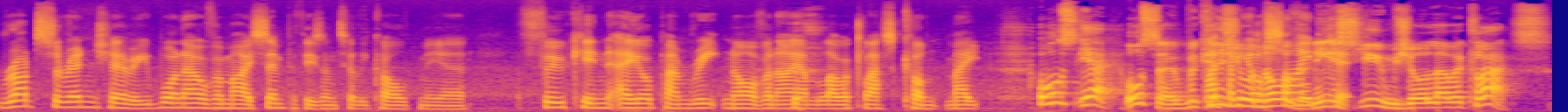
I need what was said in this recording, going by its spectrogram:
Rod Syringe here, he won over my sympathies until he called me a fucking A up I'm reet northern I am lower class cunt mate. Also, yeah. Also, because I'm you're your northern, he assumes you're lower class.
